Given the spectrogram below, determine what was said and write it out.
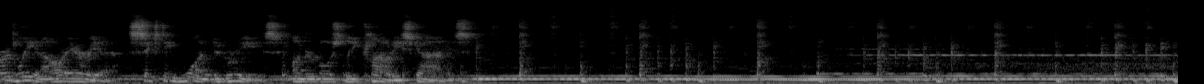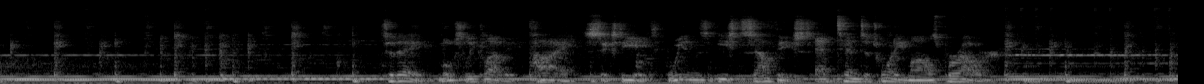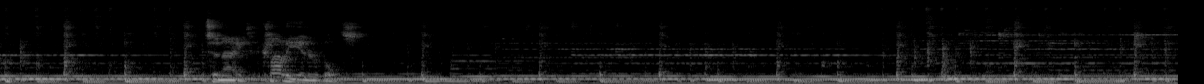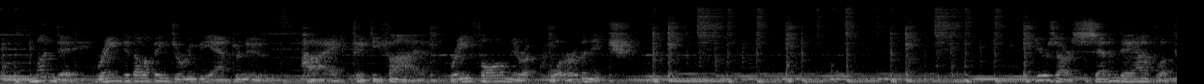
Currently in our area, 61 degrees under mostly cloudy skies. Today, mostly cloudy. High 68. Winds east southeast at 10 to 20 miles per hour. Tonight, cloudy intervals. Developing during the afternoon. High 55. Rainfall near a quarter of an inch. Here's our seven day outlook.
